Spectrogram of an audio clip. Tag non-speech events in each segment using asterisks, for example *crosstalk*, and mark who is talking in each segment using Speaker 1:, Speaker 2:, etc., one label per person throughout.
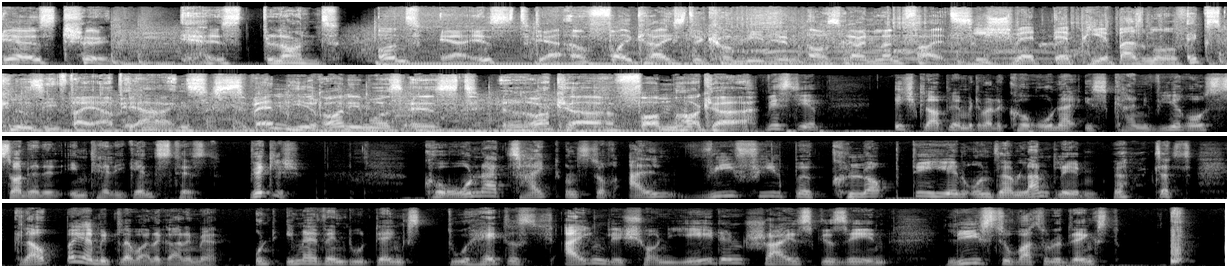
Speaker 1: Er ist schön. Er ist blond. Und er ist der erfolgreichste Comedian aus Rheinland-Pfalz.
Speaker 2: Ich werd der Pierpasmus.
Speaker 1: Exklusiv bei RPA1. Sven Hieronymus ist Rocker vom Hocker.
Speaker 2: Wisst ihr, ich glaube ja mittlerweile, Corona ist kein Virus, sondern ein Intelligenztest. Wirklich. Corona zeigt uns doch allen, wie viel Bekloppte hier in unserem Land leben. *laughs* Das glaubt man ja mittlerweile gar nicht mehr. Und immer wenn du denkst, du hättest eigentlich schon jeden Scheiß gesehen, liest du was und du denkst,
